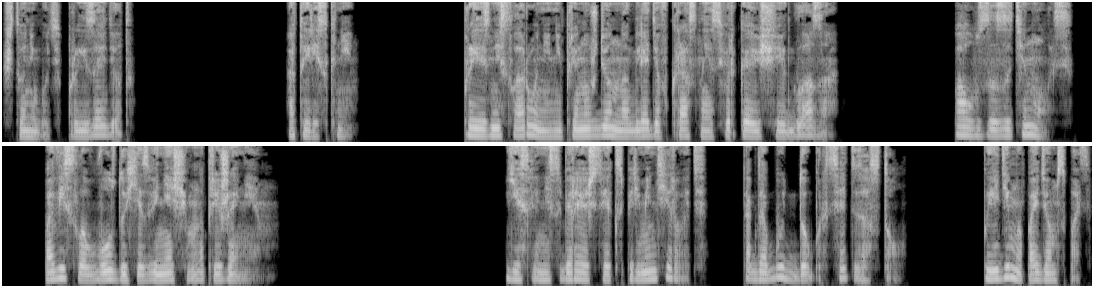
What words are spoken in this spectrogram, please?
что-нибудь произойдет? А ты рискни произнесла Рони, непринужденно глядя в красные сверкающие глаза. Пауза затянулась, повисла в воздухе звенящим напряжением. Если не собираешься экспериментировать, тогда будь добр, сядь за стол. Поедим и пойдем спать.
